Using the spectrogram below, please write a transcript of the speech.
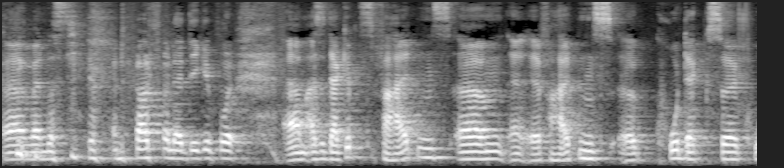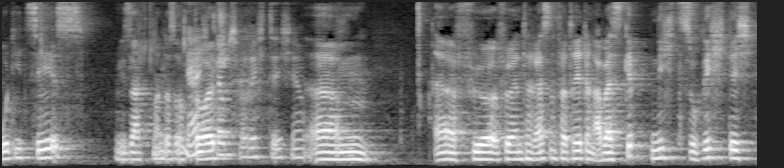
äh, wenn das jemand hört von der DGPOL. Ähm, also da gibt es Verhaltens, ähm, äh, Verhaltenskodexe, Kodizes, wie sagt man das auf ja, Deutsch? Ich glaube, es war richtig, ja. Ähm, äh, für, für Interessenvertretung, aber es gibt nichts so richtig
